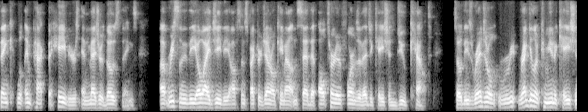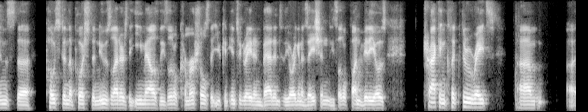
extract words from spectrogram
think will impact behaviors and measure those things. Uh, recently, the OIG, the Office Inspector General, came out and said that alternative forms of education do count. So these regular, re regular communications, the post and the push, the newsletters, the emails, these little commercials that you can integrate and embed into the organization, these little fun videos, tracking click-through rates, um, uh,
